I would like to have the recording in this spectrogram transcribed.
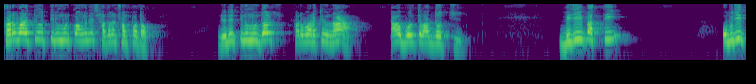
সর্বভারতীয় তৃণমূল কংগ্রেসের সাধারণ সম্পাদক। যদি তৃণমূল দল সর্বভারতীয় না, তাও বলতে বাধ্য হচ্ছি। বিজেপি প্রার্থী অভিজিৎ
